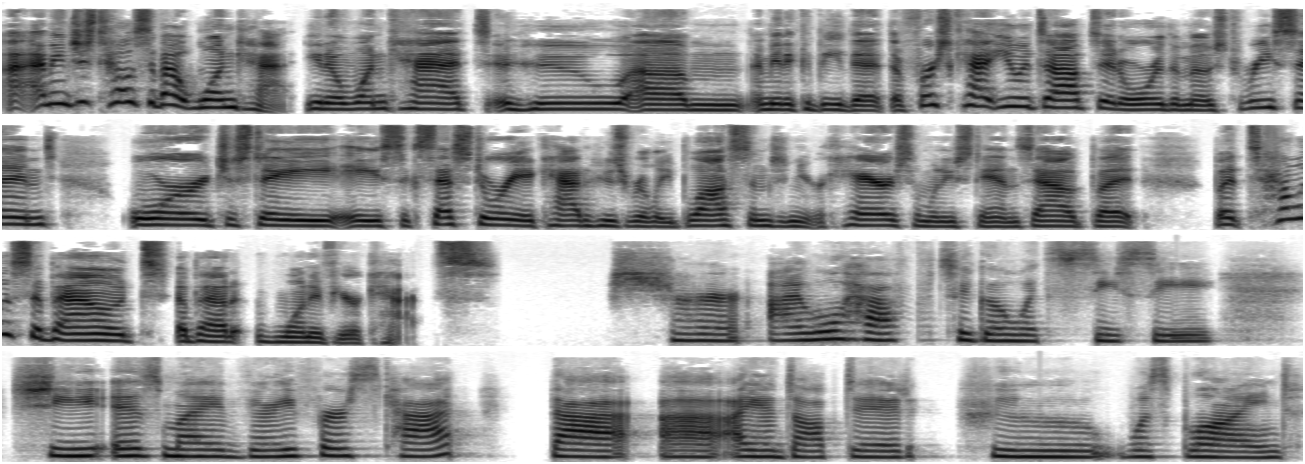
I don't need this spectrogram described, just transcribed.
I mean, just tell us about one cat. You know, one cat who um, I mean, it could be the the first cat you adopted or the most recent, or just a a success story, a cat who's really blossomed in your care, someone who stands out. But but tell us about about one of your cats. Sure. I will have to go with Cece. She is my very first cat that uh, I adopted who was blind.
